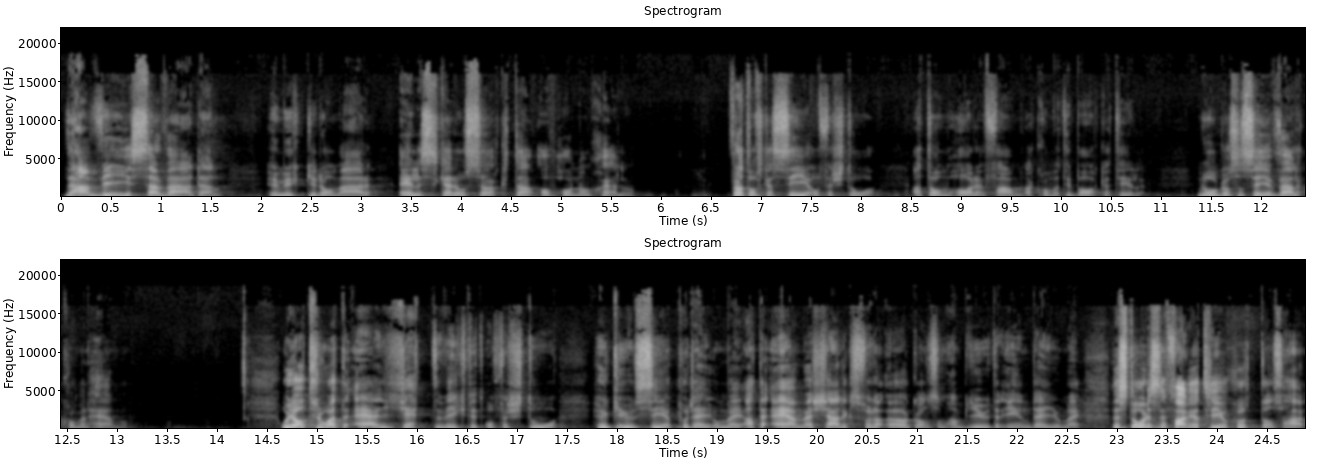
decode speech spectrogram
Där han visar världen hur mycket de är älskade och sökta av honom själv. För att de ska se och förstå att de har en famn att komma tillbaka till. Någon som säger välkommen hem. Och jag tror att det är jätteviktigt att förstå hur Gud ser på dig och mig. Att det är med kärleksfulla ögon som han bjuder in dig och mig. Det står i Stefania 3.17 så här.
